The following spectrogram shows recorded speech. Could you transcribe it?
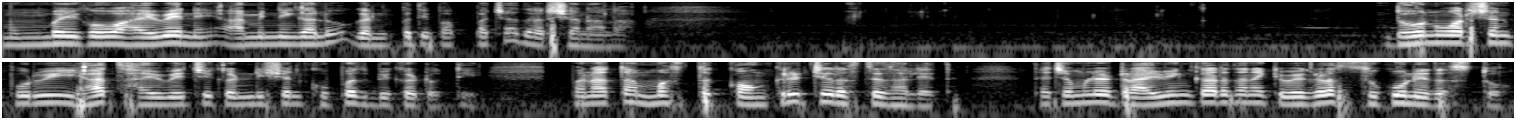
मुंबई गोवा हायवेने आम्ही निघालो गणपती बाप्पाच्या दर्शनाला. दोन वर्षांपूर्वी ह्याच हायवेची कंडिशन खूपच बिकट होती. पण आता मस्त कॉन्क्रीटचे रस्ते झालेत. त्याच्यामुळे ड्रायव्हिंग करताना एक वेगळाच सुकून येत असतो.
